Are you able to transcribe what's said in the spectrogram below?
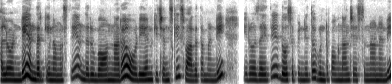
హలో అండి. అందరికీ నమస్తే. అందరూ బాగున్నారా? ఓడియన్ కిచెన్స్కి స్వాగతం అండి ఈరోజైతే దోశ పిండితో గుంట పొంగనాలు చేస్తున్నానండి.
